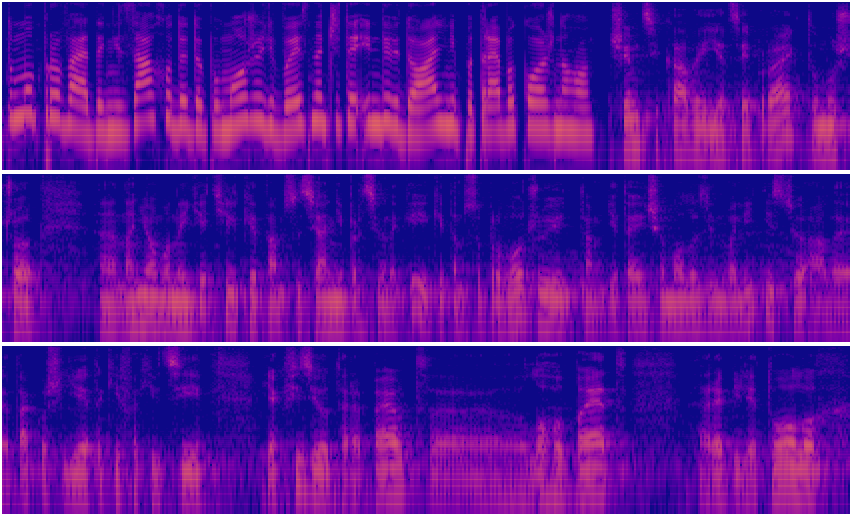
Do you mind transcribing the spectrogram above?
Тому проведені заходи допоможуть визначити індивідуальні потреби кожного. Чим цікавий є цей проект, тому що е, на ньому не є тільки там соціальні працівники, які там супроводжують там дітей чи молодь з інвалідністю, але також є такі фахівці, як фізіотерапевт, е, логопед, реабілітолог.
